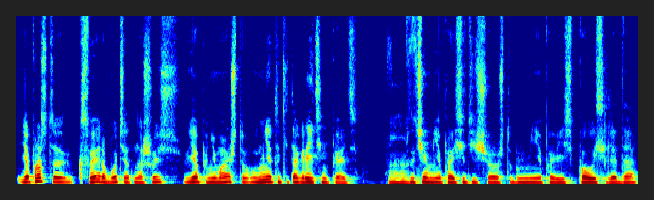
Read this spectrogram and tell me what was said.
я просто к своей работе отношусь. Я понимаю, что у меня таки так рейтинг 5. Мгм. Зачем мне просить еще, чтобы меня повесить, повысили, да?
